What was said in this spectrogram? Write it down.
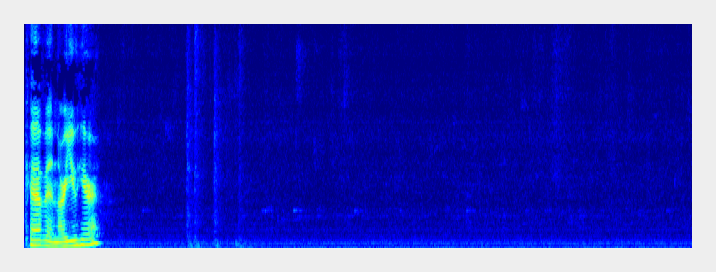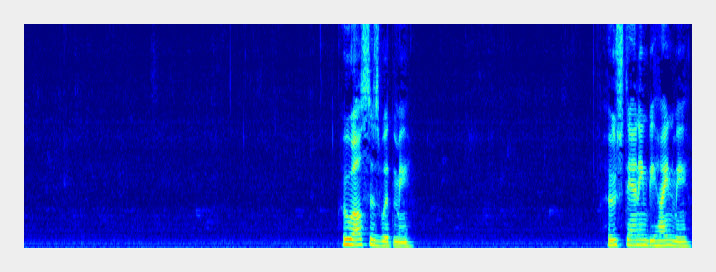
Kevin, are you here? Who else is with me? Who's standing behind me?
